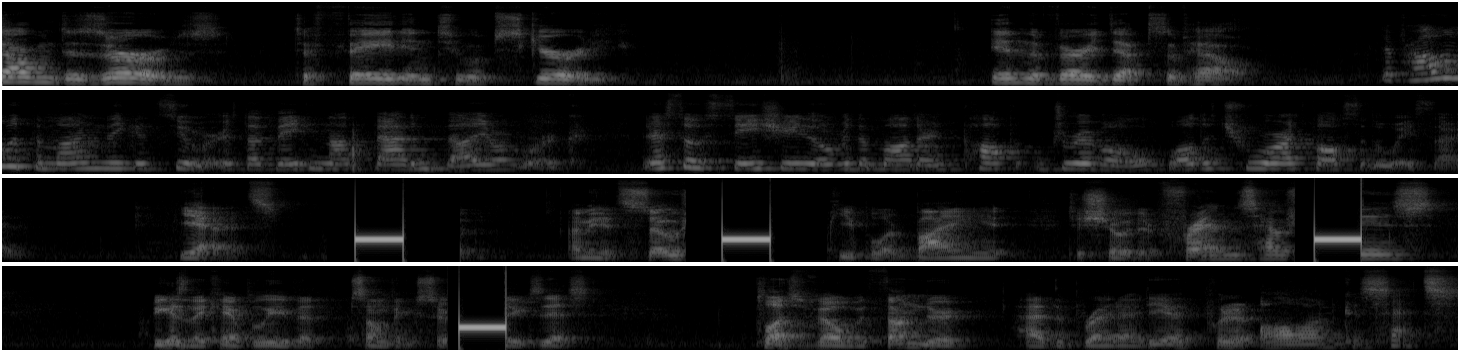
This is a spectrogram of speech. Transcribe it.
album deserves to fade into obscurity in the very depths of hell. The problem with the modern day consumer is that they cannot fathom the value of work. They're so satiated over the modern pop drivel, while the true art falls to the wayside. Yeah, it's. I mean, it's so. People are buying it to show their friends how it is because they can't believe that something so exists. Plus, Velvet Thunder had the bright idea to put it all on cassettes.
